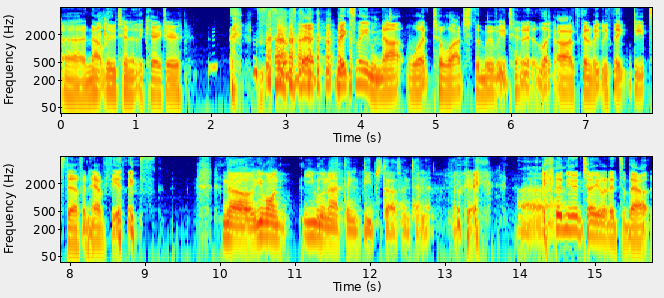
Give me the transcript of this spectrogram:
uh, not Lieutenant, the character, sounds bad. Makes me not want to watch the movie Tenant. Like, oh, it's gonna make me think deep stuff and have feelings. No, you won't. You will not think deep stuff in Tenet. Okay. Uh, I couldn't even tell you what it's about.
